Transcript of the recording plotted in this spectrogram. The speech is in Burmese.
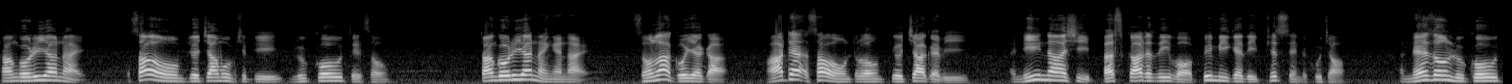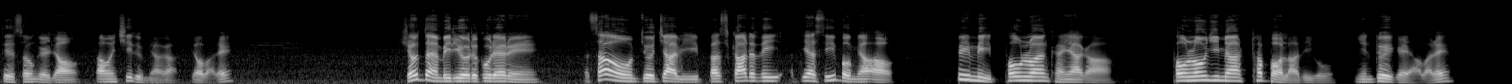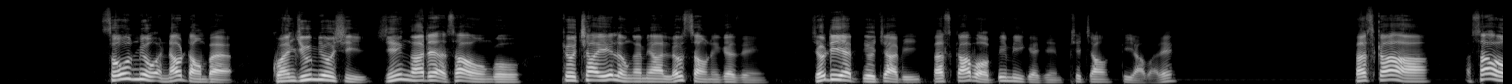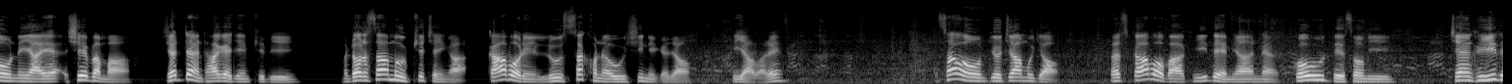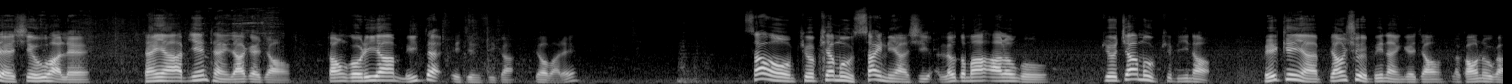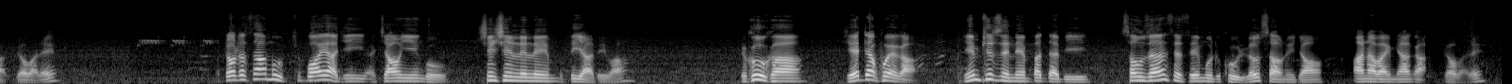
တောင်ကိုရီးယား၌အဆောက်အအုံပြိုကျမှုဖြစ်ပြီးလူ9ဦးသေဆုံးတောင်ကိုရီးယားနိုင်ငံ၌ဇွန်လ9ရက်ကငါးတက်အဆောက်အအုံတစ်လုံးပြိုကျခဲ့ပြီးအနီးအနားရှိဘတ်စကားတစ်စီးပေါ်ပြိမိခဲ့သည့်ဖြစ်စဉ်တစ်ခုကြောင့်အ ਨੇ ဆုံးလူ9ဦးသေဆုံးခဲ့ကြောင်းတာဝန်ရှိသူများကပြောပါတယ်ရုပ်သံဗီဒီယိုတစ်ခုထဲတွင်အဆောက်အုံပြိုကျပြီးဘတ်စကားတစ်စီးအပျက်စီးပုံများအောက်ပြိမိဖုံးလွှမ်းခံရကာဖုံလုံးကြီးများထွက်ပေါ်လာသည်ကိုမြင်တွေ့ခဲ့ရပါတယ်။ ဆိုးလ်မြို့အနောက်တောင်ဘက်ဂွမ်ဂျူးမြို့ရှိရင်းငါးတဲ့အဆောက်အုံကိုပြိုချရေးလုပ်ငန်းများလှုပ်ဆောင်နေခဲ့စဉ်ရုတ်တရက်ပြိုကျပြီးဘတ်စကားပေါ်ပြိမိခဲ့ခြင်းဖြစ်ကြောင်းသိရပါတယ်။ဘတ်စကားဟာအဆောက်အုံနေရာရဲ့အရှိတ်ဘက်မှာရပ်တန့်ထားခဲ့ခြင်းဖြစ်ပြီးမတော်တဆမှုဖြစ်ချိန်ကကားပေါ်တွင်လူ18ဦးရှိနေကြကြောင်းသိရပါတယ်။အဆောက်အုံပြိုကျမှုကြောင့်ဘတ်စကားပေါ်ပါခရီးသည်များအနက်9ဦးသေဆုံးပြီး ကြံခရီးသည်10ဦးဟာလည်းဒဏ်ရာအပြင်းထန်ရခဲ့ကြောင်းတောင်ကိုရီးယားမီးသတ်အေဂျင်စီကပြောပါတယ်။စောက်အုံဖြိုဖျက်မှုစိုက်နေရရှိအလုသမားအားလုံးကိုပြိုကျမှုဖြစ်ပြီးနောက်ဘေးကင်းရန်ပြောင်းရွှေ့ပေးနိုင်ခဲ့ကြောင်း၎င်းတို့ကပြောပါတယ်။မတော်တဆမှုဖြစ်ပွားရခြင်း၏အကြောင်းရင်းကိုရှင်းရှင်းလင်းလင်းမသိရသေးပါ။ယခုအခါရဲတပ်ဖွဲ့ကရင်းဖြစ်စဉ်နဲ့ပတ်သက်ပြီးစုံစမ်းစစ်ဆေးမှုတစ်ခုလှုပ်ဆောင်နေကြောင်း အာဏာပိုင်များကပြောပါတယ်။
